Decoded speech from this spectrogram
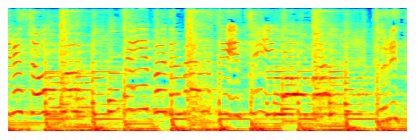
Hayra savunma Teybe de mensi için olma Tırısı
